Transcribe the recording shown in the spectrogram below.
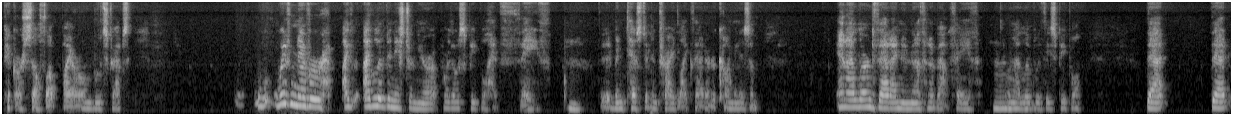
pick ourselves up by our own bootstraps, we've never, I've, I lived in Eastern Europe where those people had faith Hmm. that had been tested and tried like that under communism. And I learned that I knew nothing about faith when I lived with these people. That that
